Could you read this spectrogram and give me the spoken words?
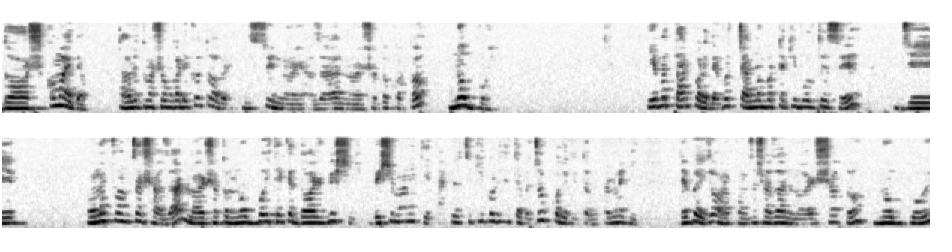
দশ কমাই দাও। তাহলে তোমার সংখ্যাটি কত হবে? নিশ্চয়ই নয় হাজার নয়শত কত? নব্বই। এবার তারপরে দেখো, চার নম্বরটা কি বলতেছে? যে উনপঞ্চাশ হাজার নয়শত নব্বই থেকে দশ বেশি বেশি মানে কি? তাকে হচ্ছে কি করে দিতে হবে? যোগ করে দিতে হবে। তার মানে কি? দেখো এই যে উনপঞ্চাশ হাজার নব্বই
